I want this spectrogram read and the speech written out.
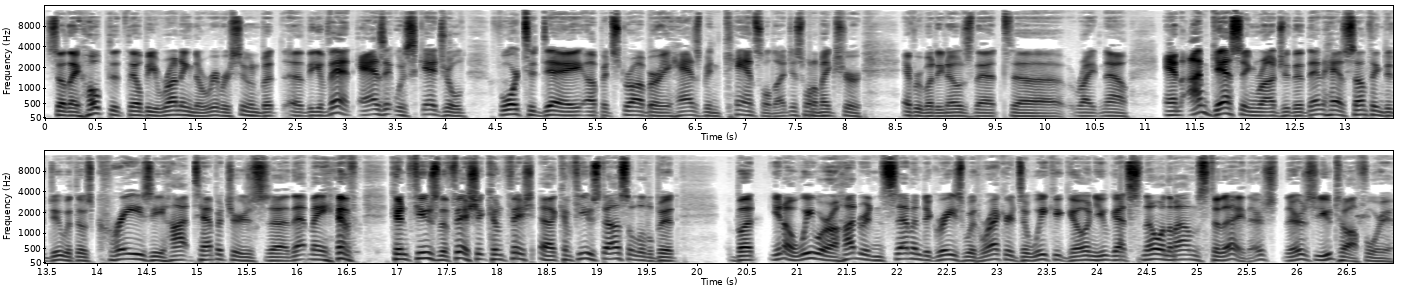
So they hope that they'll be running the river soon. But uh, the event, as it was scheduled for today up at Strawberry, has been canceled. I just want to make sure everybody knows that uh, right now. And I'm guessing, Roger, that that has something to do with those crazy hot temperatures. Uh, that may have confused the fish. It confish, uh, confused us a little bit. But, you know, we were 107 degrees with records a week ago, and you've got snow in the mountains today. There's, there's Utah for you.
